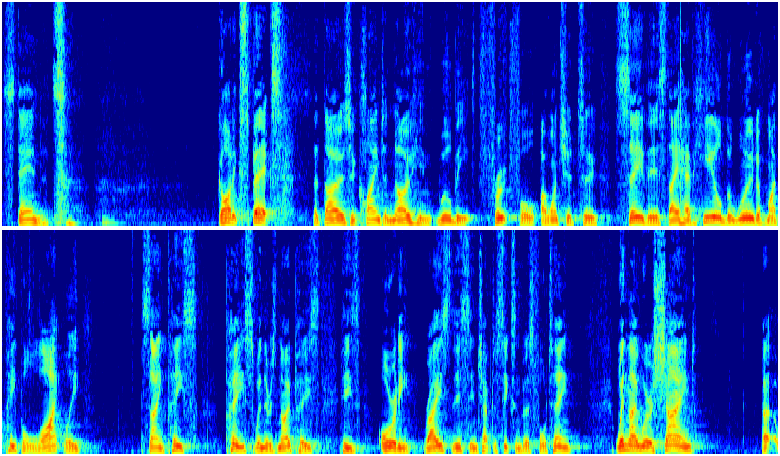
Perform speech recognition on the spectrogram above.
standards. God expects that those who claim to know Him will be fruitful. I want you to see this. They have healed the wound of my people lightly, saying, Peace, peace, when there is no peace. He's already raised this in chapter 6 and verse 14. When they were ashamed, uh,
